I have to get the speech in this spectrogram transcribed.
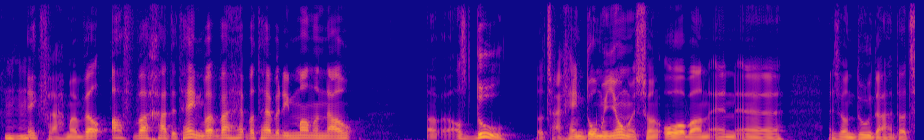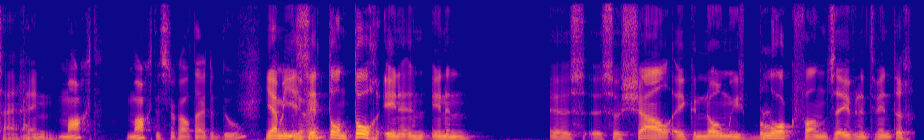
Mhm. Ik vraag me wel af, waar gaat dit heen? Wat, waar- wat hebben die mannen nou eh, als doel? Dat zijn geen domme jongens, zo'n Orban en, eh, en zo'n Duda. Dat zijn geen... Macht. Macht is toch altijd het doel? Ja, maar je iedereen? zit dan toch in een, in een eh, sociaal-economisch blok van 27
